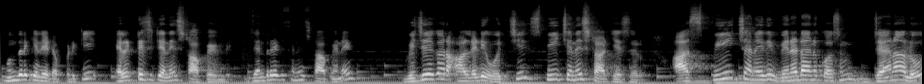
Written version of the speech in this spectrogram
ముందరికి వెళ్ళేటప్పటికి ఎలక్ట్రిసిటీ అనేది స్టాప్ అయింది. జనరేటర్స్ అనేది స్టాప్ అయినాయి. విజయ్ గారు ఆల్రెడీ వచ్చి స్పీచ్ అనేది స్టార్ట్ చేశారు. ఆ స్పీచ్ అనేది వినడానికి కోసం జనాలు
